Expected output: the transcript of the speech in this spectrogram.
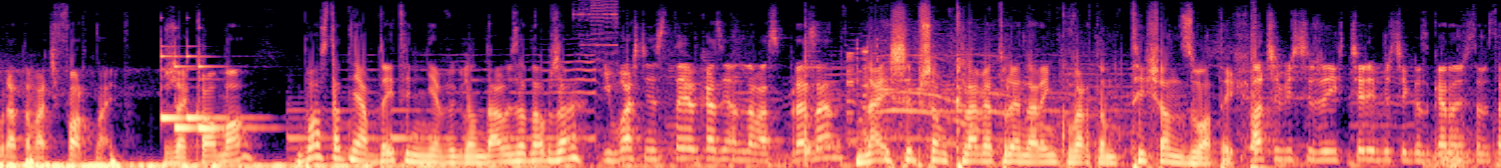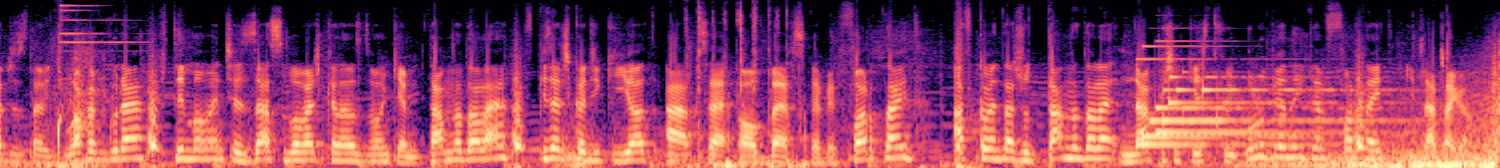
uratować Fortnite. Rzekomo, bo ostatnie update'y nie wyglądały za dobrze. I właśnie z tej okazji mam dla was prezent. Najszybszą klawiaturę na rynku wartą 1000 zł. Oczywiście, jeżeli chcielibyście go zgarnąć, to wystarczy zostawić łapę w górę. W tym momencie zasubować kanał z dzwonkiem tam na dole, wpisać kodzik JACOB w sklepie Fortnite, a w komentarzu tam na dole napisz jaki jest twój ulubiony item w Fortnite i dlaczego.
